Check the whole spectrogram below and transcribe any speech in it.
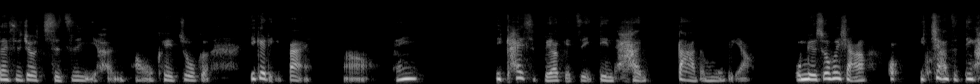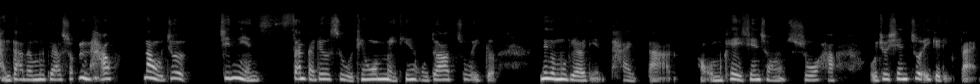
但是就持之以恒啊，我可以做个一个礼拜啊。哎，一开始不要给自己定很大的目标。我们有时候会想要哦，一下子定很大的目标，说嗯好，那我就。今年三百六十五天，我每天我都要做一个，那个目标有点太大了。好，我们可以先从说好，我就先做一个礼拜。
